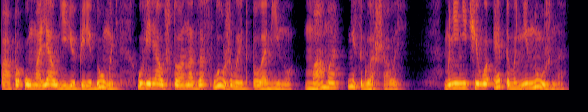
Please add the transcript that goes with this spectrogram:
Папа умолял ее передумать, уверял, что она заслуживает половину. Мама не соглашалась. «Мне ничего этого не нужно»,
